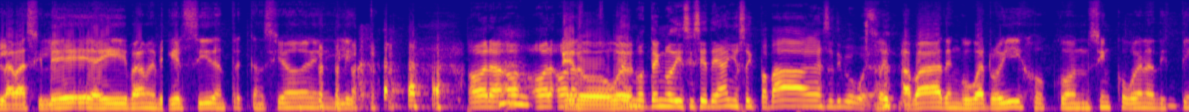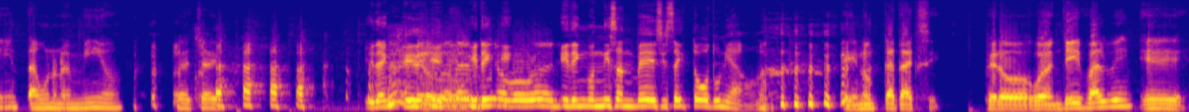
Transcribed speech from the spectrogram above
La vacilé, ahí va, me pegué el SIDA en tres canciones y listo. Ahora, ahora, ahora Pero, bueno. tengo, tengo 17 años, soy papá, ese tipo de wea. Soy papá, tengo cuatro hijos con cinco buenas distintas, uno no es mío. Y, tengo, y, Pero- y- y tengo- y un Nissan B16 todo tuneado. Eh, nunca taxi. Pero bueno, J Balvin eh,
